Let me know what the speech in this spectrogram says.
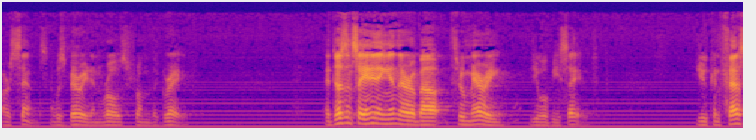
our sins and was buried and rose from the grave. It doesn't say anything in there about through Mary you will be saved. You confess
